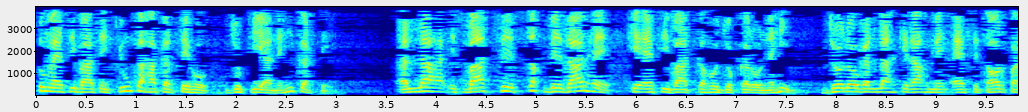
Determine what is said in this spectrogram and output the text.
تم ایسی باتیں کیوں کہا کرتے ہو جو کیا نہیں کرتے؟ اللہ اس بات سے سخت بیزار ہے کہ ایسی بات کہو جو کرو نہیں۔ جو لوگ اللہ کی راہ میں ایسے طور پر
